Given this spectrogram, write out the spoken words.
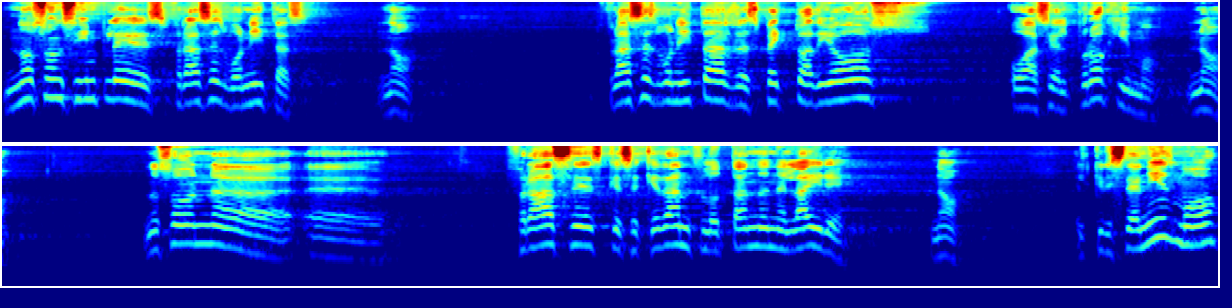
no son simples frases bonitas, no. Frases bonitas respecto a Dios o hacia el prójimo, no. No son eh, eh, frases que se quedan flotando en el aire, no. El cristianismo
